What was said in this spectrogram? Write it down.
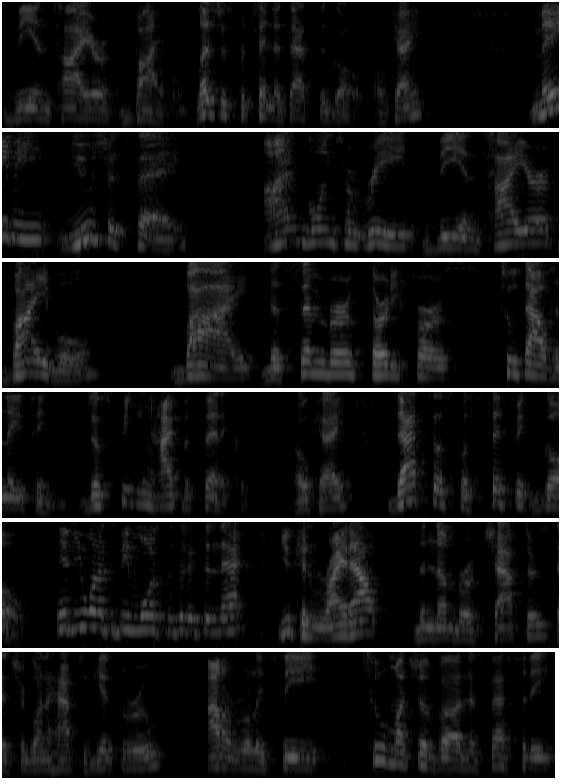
the entire Bible. Let's just pretend that that's the goal. Okay. Maybe you should say, I'm going to read the entire Bible by December 31st, 2018. Just speaking hypothetically, okay? That's a specific goal. If you want it to be more specific than that, you can write out the number of chapters that you're going to have to get through. I don't really see too much of a necessity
